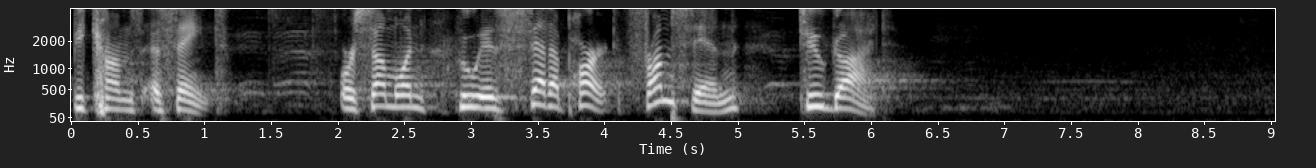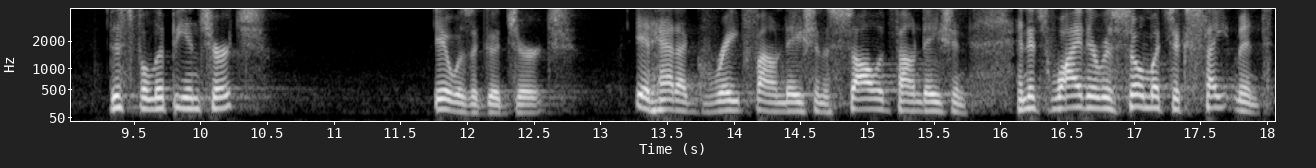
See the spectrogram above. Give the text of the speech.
becomes a saint. or someone who is set apart from sin to God. This Philippian church, it was a good church. It had a great foundation, a solid foundation. And it's why there was so much excitement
